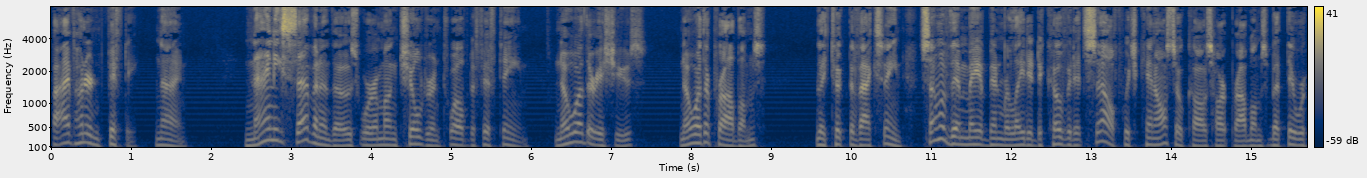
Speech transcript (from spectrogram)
559. 97 of those were among children 12 to 15. No other issues, no other problems they took the vaccine. Some of them may have been related to COVID itself, which can also cause heart problems, but there were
